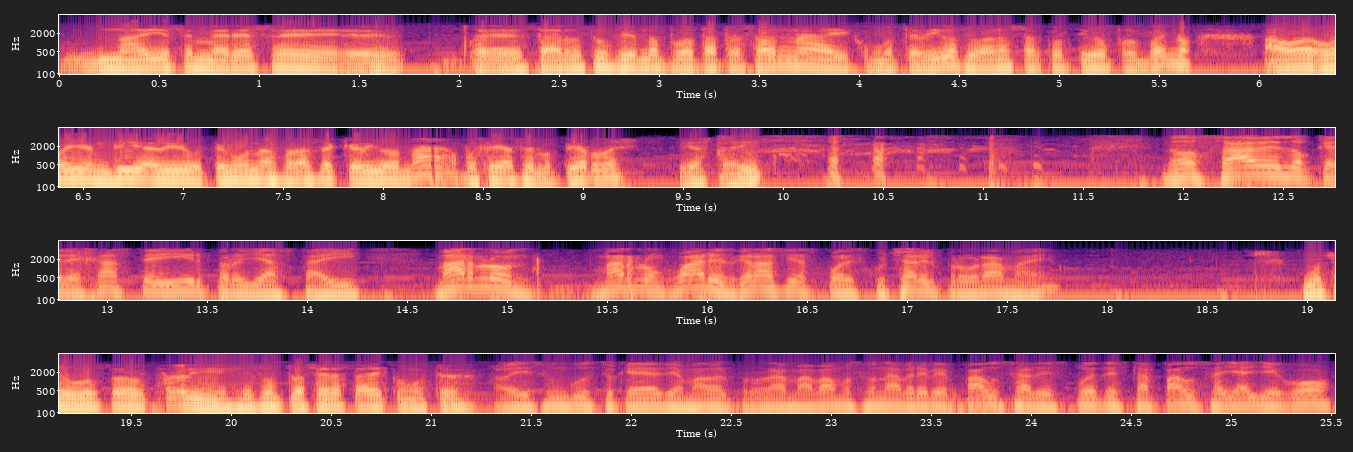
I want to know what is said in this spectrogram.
nadie se merece eh, estar sufriendo por otra persona y como te digo, si van a estar contigo, pues bueno, ahora, hoy en día digo, tengo una frase que digo, nada, pues ella se lo pierde y hasta ahí. no sabes lo que dejaste ir, pero ya está ahí. Marlon, Marlon Juárez, gracias por escuchar el programa, ¿eh? Mucho gusto, doctor, y es un placer estar ahí con usted. es un gusto que hayas llamado al programa. Vamos a una breve pausa. Después de esta pausa ya llegó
